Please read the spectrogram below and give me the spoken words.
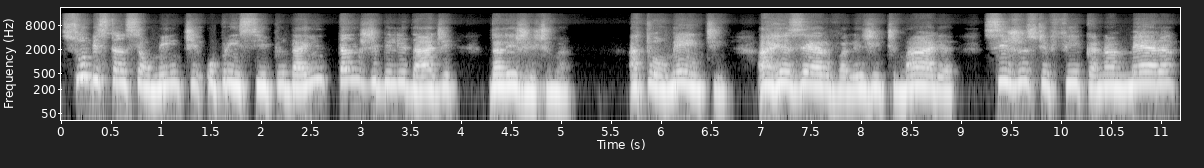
substancialmente o princípio da intangibilidade da legítima. Atualmente, a reserva legitimária se justifica na mera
